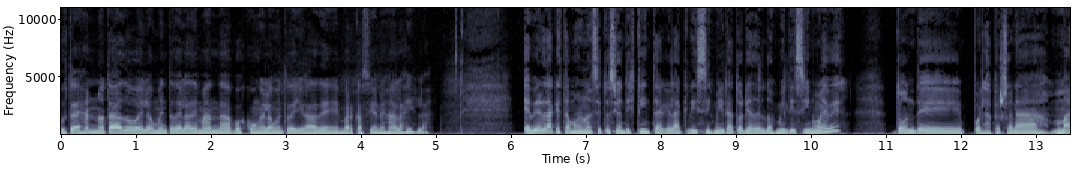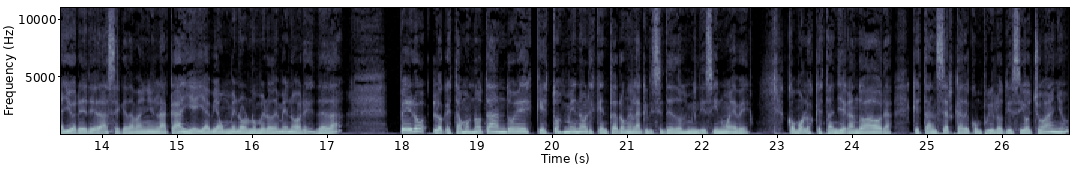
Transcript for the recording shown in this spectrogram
¿Ustedes han notado el aumento de la demanda, pues con el aumento de llegada de embarcaciones a las islas? Es verdad que estamos en una situación distinta que la crisis migratoria del 2019 donde pues las personas mayores de edad se quedaban en la calle y había un menor número de menores de edad pero lo que estamos notando es que estos menores que entraron en la crisis de 2019, como los que están llegando ahora, que están cerca de cumplir los 18 años,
